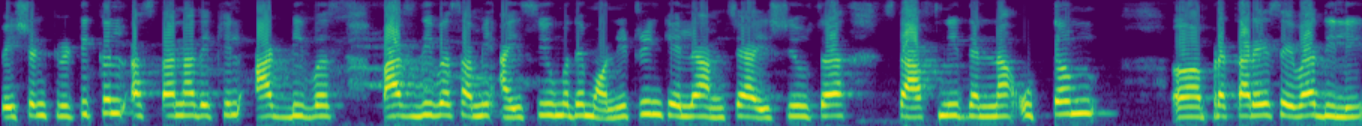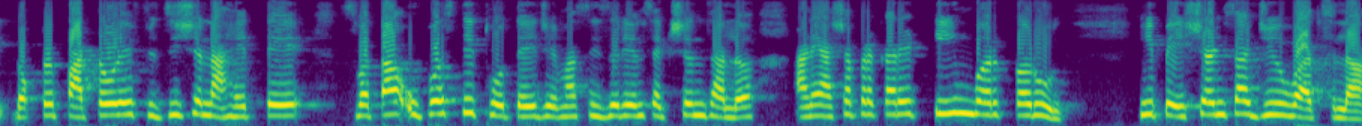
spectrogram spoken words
पेशंट क्रिटिकल असताना देखील आठ दिवस पाच दिवस आम्ही आयसीयू मध्ये मॉनिटरिंग केलं. आमच्या आयसीयूच्या स्टाफनी त्यांना उत्तम प्रकारे सेवा दिली. डॉक्टर पाटोळे फिजिशियन आहेत. ते स्वतः उपस्थित होते जेव्हा सिझरियन सेक्शन झालं आणि अशा प्रकारे टीम वर्क करून ही पेशंटचा जीव वाचला.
